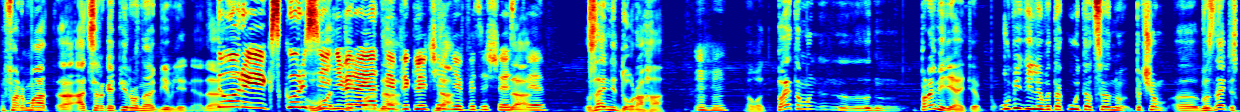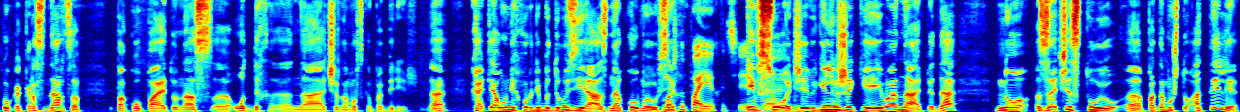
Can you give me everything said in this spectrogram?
формат э, отцаркопированное объявление, да. Туры, экскурсии, Вот, типа, невероятные да, приключения, да, путешествия. За недорого. Мгм. Вот. Поэтому э, проверяйте. Увидели вы такую-то цену. Причем, э, вы знаете, сколько краснодарцев покупает у нас э, отдых э, на Черноморском побережье? Да? Хотя у них вроде бы друзья, знакомые у всех. Можно поехать. и в да. Сочи, и в Геленджике, и в Анапе, да? Но зачастую, э, потому что отели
